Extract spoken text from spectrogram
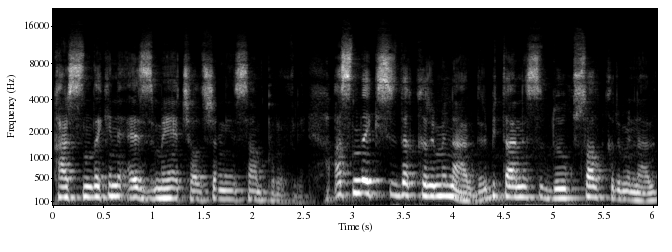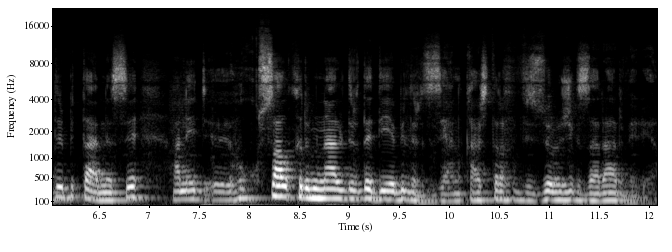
Karşısındakini ezmeye çalışan insan profili. Aslında ikisi de kriminaldir. Bir tanesi duygusal kriminaldir. Bir tanesi hani e, hukuksal kriminaldir de diyebiliriz. Yani karşı tarafı fizyolojik zarar veriyor.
